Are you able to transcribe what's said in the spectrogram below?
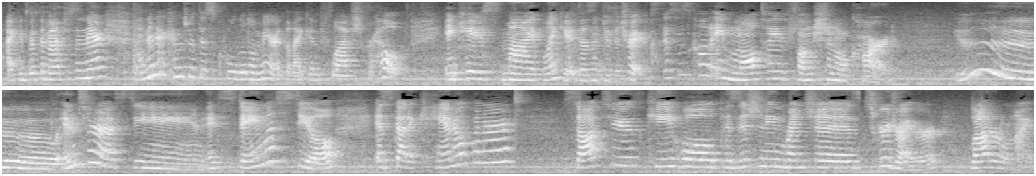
I can put the matches in there. And then it comes with this cool little mirror that I can flash for help in case my blanket doesn't do the trick. This is called a multifunctional card. Ooh, interesting. It's stainless steel. It's got a can opener, sawtooth, keyhole, positioning wrenches, screwdriver, lateral knife.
